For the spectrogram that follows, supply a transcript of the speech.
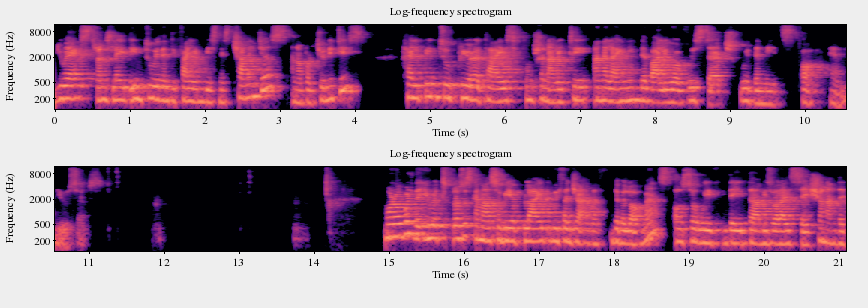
UX translate into identifying business challenges and opportunities, helping to prioritize functionality and aligning the value of research with the needs of end users. Moreover, the UX process can also be applied with agile developments, also with data visualization and the,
